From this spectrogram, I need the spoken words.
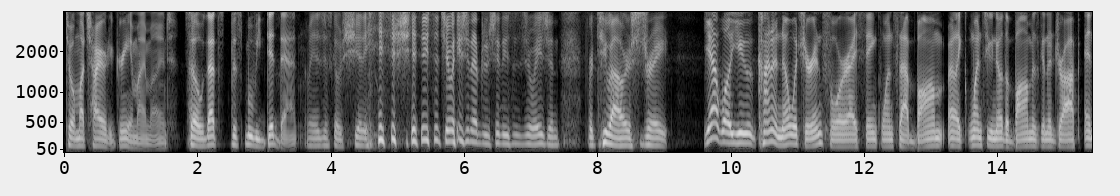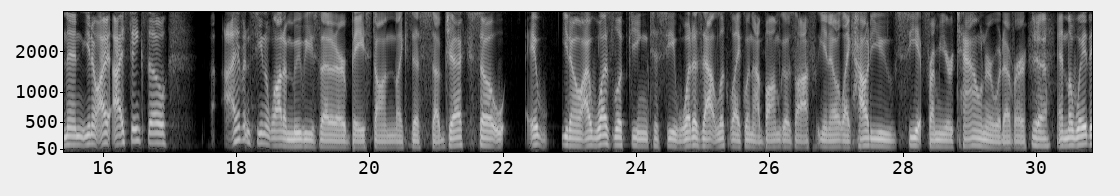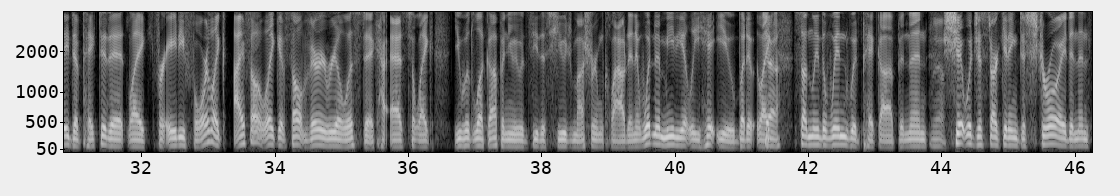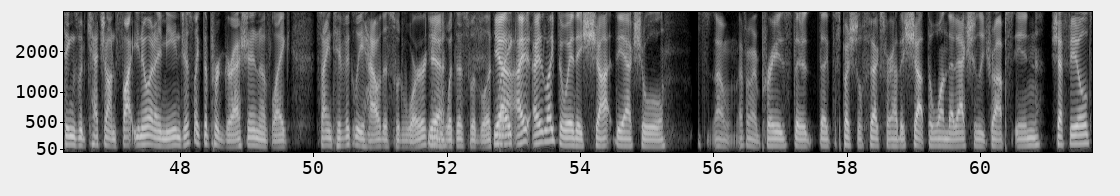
to a much higher degree in my mind. So that's this movie did that. I mean, it just goes shitty, shitty situation after shitty situation for two hours straight. Yeah, well, you kind of know what you're in for. I think once that bomb, like once you know the bomb is going to drop, and then you know, I I think though, I haven't seen a lot of movies that are based on like this subject, so it. You know, I was looking to see what does that look like when that bomb goes off. You know, like how do you see it from your town or whatever. Yeah. And the way they depicted it, like for 84, like I felt like it felt very realistic as to like you would look up and you would see this huge mushroom cloud and it wouldn't immediately hit you, but it like Yeah. suddenly the wind would pick up and then Yeah. shit would just start getting destroyed and then things would catch on fire. You know what I mean? Just like the progression of like scientifically how this would work Yeah. and what this would look Yeah, like. I, I like the way they shot the actual. Um, if I'm going to praise the like the special effects for how they shot the one that actually drops in Sheffield,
